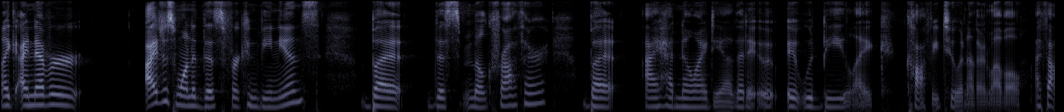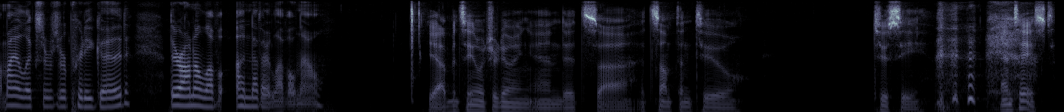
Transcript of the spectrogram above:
Like, I never, I just wanted this for convenience but this milk frother, but I had no idea that it it would be like coffee to another level. I thought my elixirs were pretty good. They're on a level another level now. Yeah, I've been seeing what you're doing and it's uh it's something to to see and taste.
